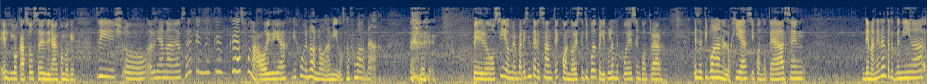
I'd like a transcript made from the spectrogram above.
es lo caso, ustedes dirán como que, Trish o Adriana, ¿qué, qué has fumado hoy día? Y es como que no, no, amigos, no he fumado nada. Pero sí, me parece interesante cuando este tipo de películas le puedes encontrar ese tipo de analogías y cuando te hacen de manera entretenida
